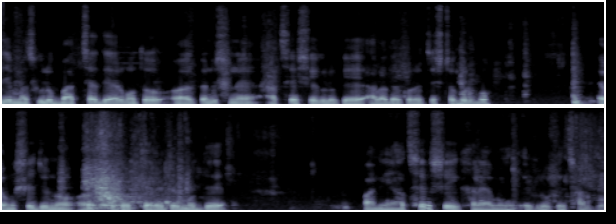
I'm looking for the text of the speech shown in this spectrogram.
যে মাছগুলো বাচ্চা দেওয়ার মতো কন্ডিশনে আছে, সেগুলোকে আলাদা করার চেষ্টা করব। এবং সেজন্য ছোট ক্যারেটের মধ্যে পানি আছে, সেইখানে আমি এগুলোকে ছাড়বো।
